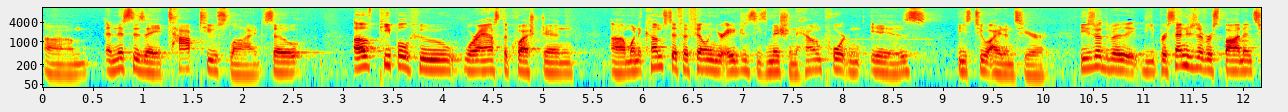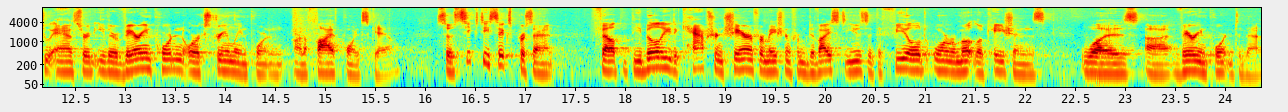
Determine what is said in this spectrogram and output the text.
Um, and this is a top two slide. So, of people who were asked the question, um, when it comes to fulfilling your agency's mission, how important is these two items here? These are the, the percentage of respondents who answered either very important or extremely important on a five point scale. So 66% felt that the ability to capture and share information from device to use at the field or remote locations was uh, very important to them.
